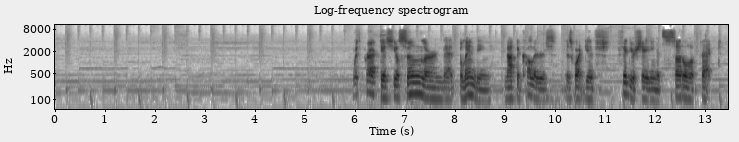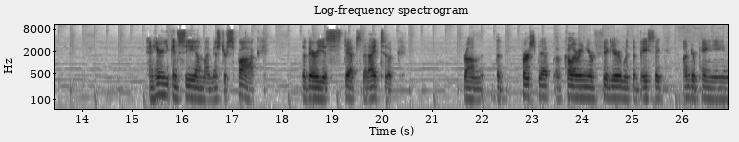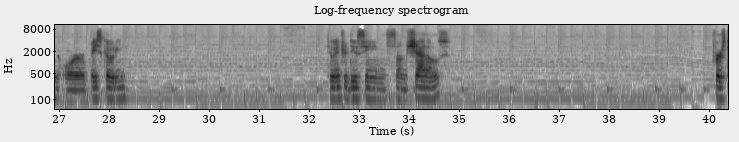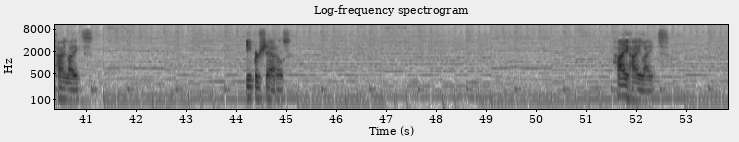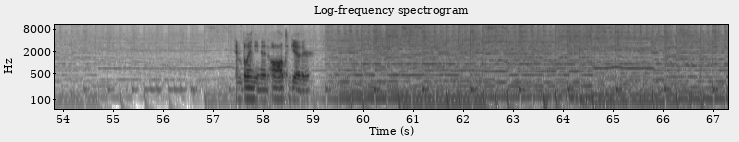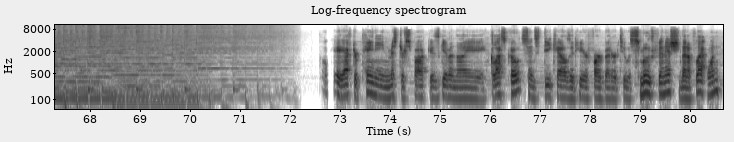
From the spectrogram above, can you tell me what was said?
With practice, you'll soon learn that blending, not the colors, is what gives figure shading its subtle effect. And here you can see on my Mr. Spock the various steps that I took from the first step of coloring your figure with the basic underpainting or base coating to introducing some shadows first highlights, deeper shadows, high highlights, and blending it all together After painting, Mr. Spock is given a gloss coat since decals adhere far better to a smooth finish than a flat one.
